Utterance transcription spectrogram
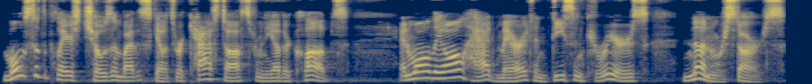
Most of the players chosen by the Scouts were cast offs from the other clubs, and while they all had merit and decent careers, none were stars.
